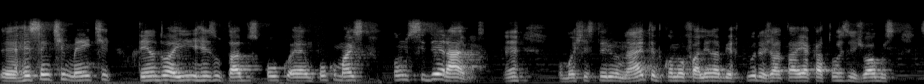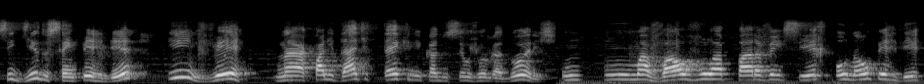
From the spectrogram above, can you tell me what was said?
é, recentemente tendo aí resultados pouco, é, um pouco mais consideráveis. Né? O Manchester United, como eu falei na abertura, já está aí a 14 jogos seguidos sem perder e vê na qualidade técnica dos seus jogadores um, uma válvula para vencer ou não perder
